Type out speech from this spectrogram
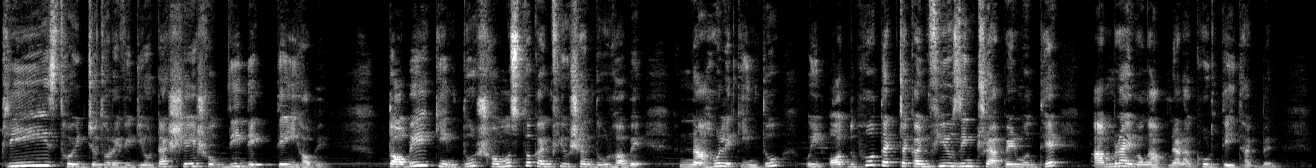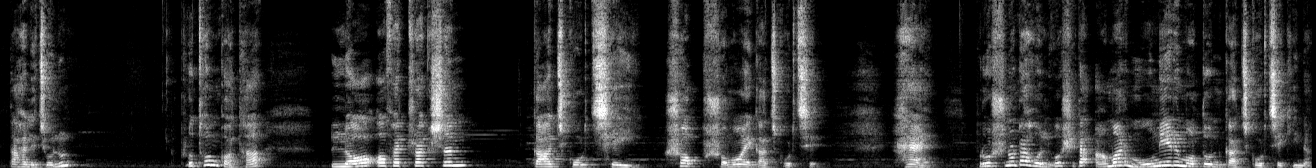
প্লিজ ধৈর্য ধরে ভিডিওটা শেষ অবধি দেখতেই হবে। তবেই কিন্তু সমস্ত কনফিউশন দূর হবে। না হলে কিন্তু ওই অদ্ভুত একটা কনফিউজিং ট্র্যাপের মধ্যে আমরা এবং আপনারা ঘুরতেই থাকবেন। তাহলে চলুন, প্রথম কথা ল অফ অ্যাট্রাকশন কাজ করছেই, সব সময় কাজ করছে। হ্যাঁ প্রশ্নটা হলো, সেটা আমার মনের মতন কাজ করছে কিনা?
